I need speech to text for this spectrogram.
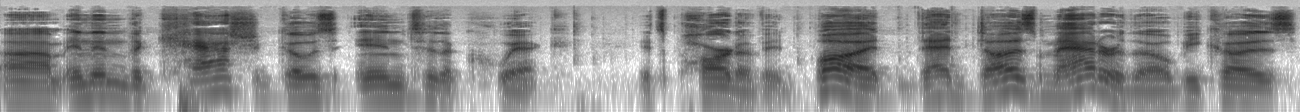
Um, and then the cash goes into the quick. It's part of it. But that does matter though, because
